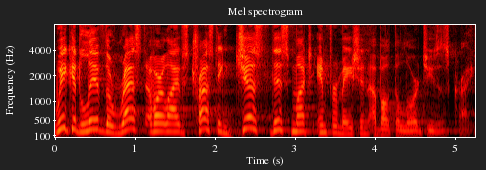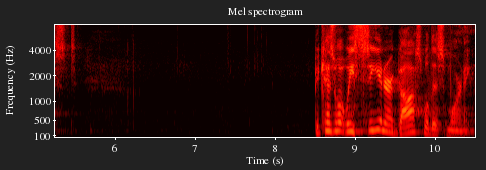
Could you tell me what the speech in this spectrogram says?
We could live the rest of our lives trusting just this much information about the Lord Jesus Christ. Because what we see in our gospel this morning,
